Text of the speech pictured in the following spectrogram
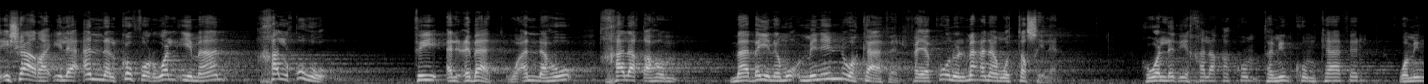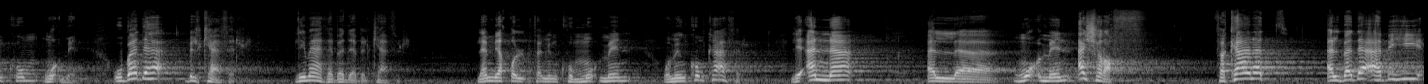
إشارة إلى أن الكفر والإيمان خلقه في العباد وأنه خلقهم ما بين مؤمن وكافر فيكون المعنى متصلا. هو الذي خلقكم فمنكم كافر ومنكم مؤمن. وبدأ بالكافر. لماذا بدأ بالكافر؟ لم يقل فمنكم مؤمن ومنكم كافر. لأن المؤمن أشرف فكانت البداءة به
